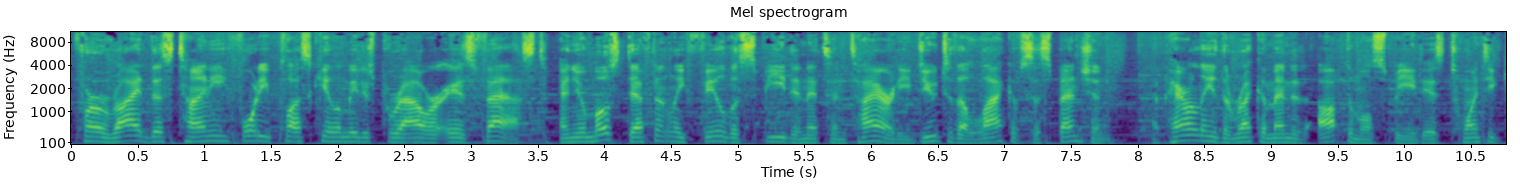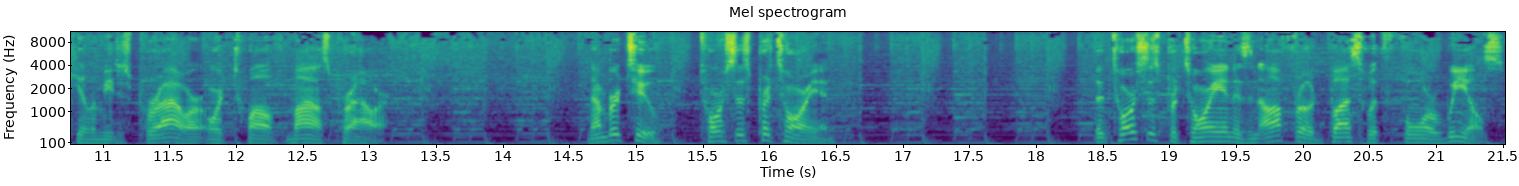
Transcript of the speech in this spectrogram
For a ride this tiny, 40 plus kilometers per hour is fast, and you'll most definitely feel the speed in its entirety due to the lack of suspension. Apparently, the recommended optimal speed is 20 kilometers per hour or 12 miles per hour. Number 2. Torsus Praetorian The Torsus Praetorian is an off-road bus with four wheels.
